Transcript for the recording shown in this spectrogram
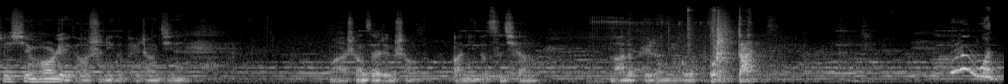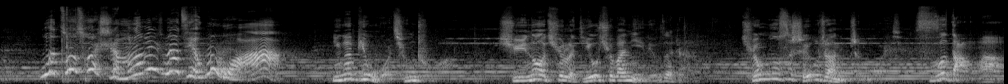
这信封里头是你的赔偿金，马上在这个上头把你的字签了，拿着赔偿金给我滚蛋！不是我，我做错什么了？为什么要解雇我啊？你应该比我清楚啊！许诺去了，迪欧却把你留在这儿，全公司谁不知道你们什么关系？死党啊！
